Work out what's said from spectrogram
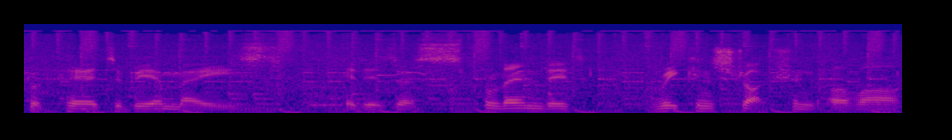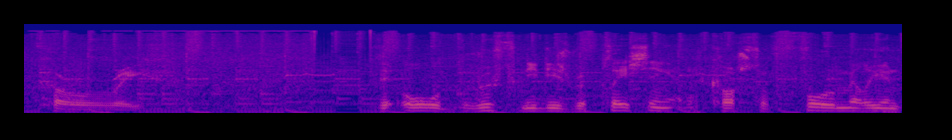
prepare to be amazed. It is a splendid reconstruction of our coral reef. The old roof needed replacing at a cost of £4 million.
